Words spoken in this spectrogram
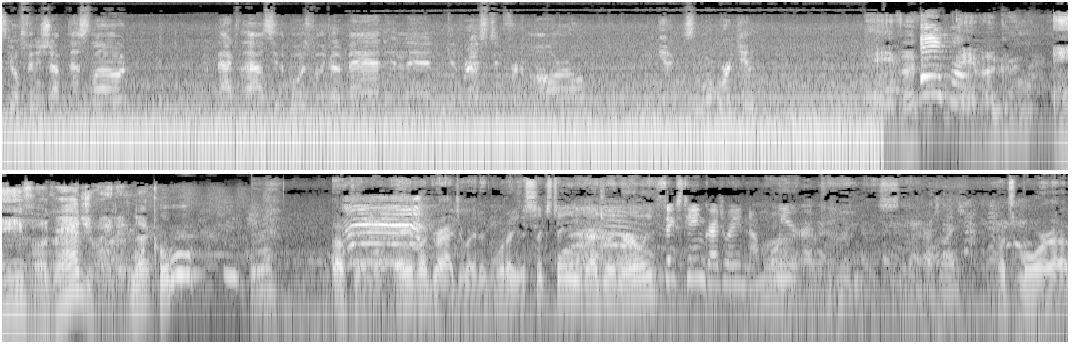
let's go finish up this load. Get back to the house, see the boys before they go to bed, and then get rested for tomorrow. And get some more work in. Ava, Ava, Ava graduated. Isn't that cool? Okay, well, Ava graduated. What are you, 16 graduating early? 16, graduating a whole year early. Goodness. Congratulations. What's more uh,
